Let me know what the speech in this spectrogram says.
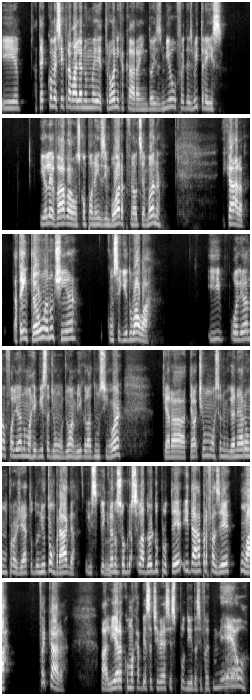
E até que comecei a trabalhar numa eletrônica, cara, em 2000, foi 2003. E eu levava uns componentes embora pro final de semana. E, cara, até então eu não tinha conseguido o Huawei. E olhando, folheando uma revista de um, de um amigo lá, de um senhor, que era até tinha um, se eu não me engano, era um projeto do Newton Braga, ele explicando uhum. sobre o oscilador duplo T e dava para fazer um A. Foi, cara, ali era como a cabeça tivesse explodido, assim, foi, meu,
